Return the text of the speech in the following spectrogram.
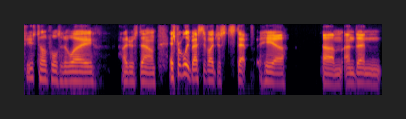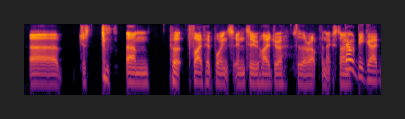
she's teleported away. Hydra's down. It's probably best if I just step here, um, and then uh, just um put five hit points into Hydra, so they're up for next time. That would be good.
